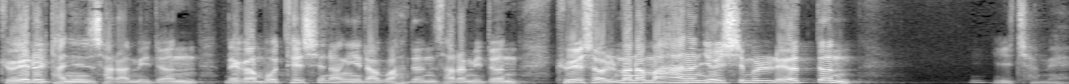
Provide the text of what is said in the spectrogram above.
교회를 다닌 사람이든 내가 모태 신앙이라고 하던 사람이든 교회에서 얼마나 많은 열심을 내었던 이참에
